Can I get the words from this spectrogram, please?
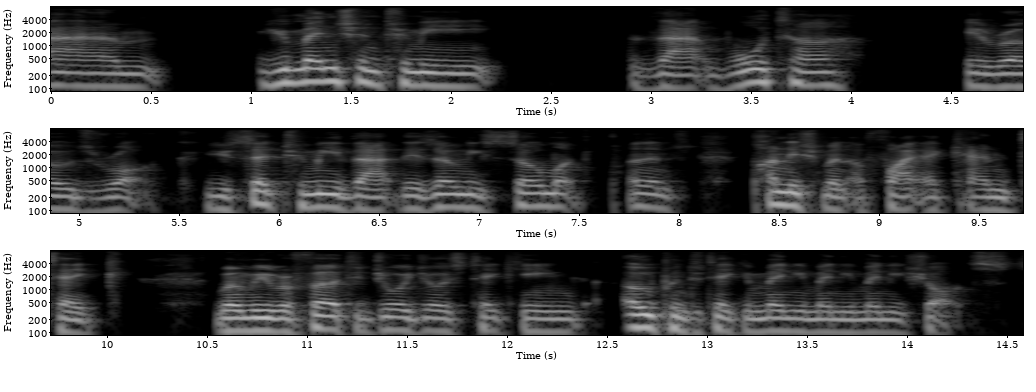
Um, you mentioned to me that water erodes rock. You said to me that there's only so much punish, punishment a fighter can take when we refer to Joy Joyce taking open to taking many, many, many shots.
